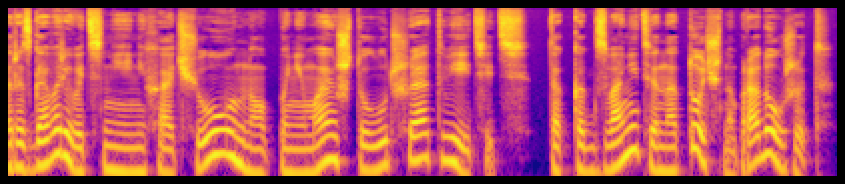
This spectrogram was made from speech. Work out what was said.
Разговаривать с ней не хочу, но понимаю, что лучше ответить, так как звонить она точно продолжит.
